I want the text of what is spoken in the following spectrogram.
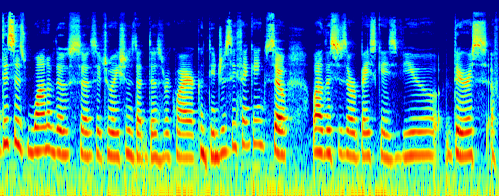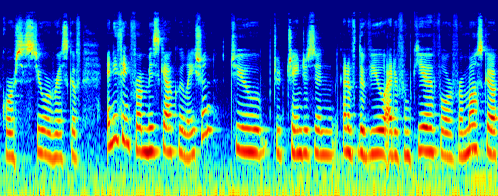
this is one of those uh, situations that does require contingency thinking. So, while this is our base case view, there is, of course, still a risk of anything from miscalculation to to changes in kind of the view either from Kiev or from Moscow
